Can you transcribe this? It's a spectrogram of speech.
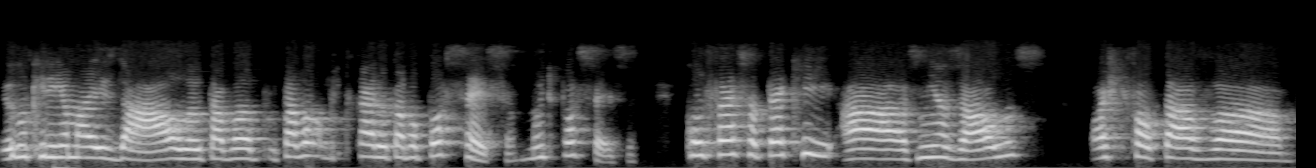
eu não queria mais dar aula, eu tava, eu tava, cara, eu tava possessa, muito possessa. Confesso até que as minhas aulas, acho que faltava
